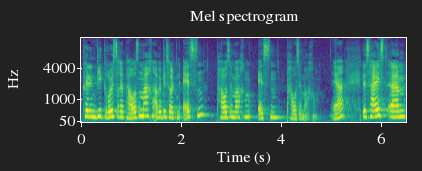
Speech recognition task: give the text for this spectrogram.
können wir größere Pausen machen, aber wir sollten essen, Pause machen, essen, Pause machen. Ja? Das heißt, ähm,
